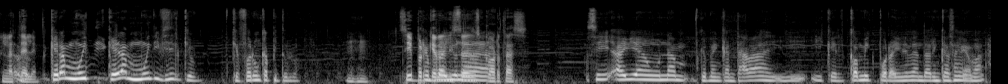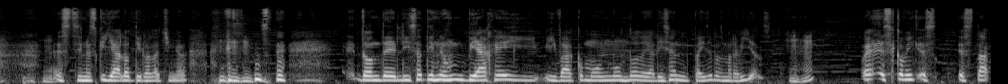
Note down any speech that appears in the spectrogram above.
la tele. Que era muy, que era muy difícil que, que fuera un capítulo. Sí, porque eran historias cortas. Sí, había una que me encantaba y, y que el cómic por ahí debe andar en casa de mi mamá. Si no es que ya lo tiró a la chingada. Donde Lisa tiene un viaje y, va como un mundo de Alicia en el País de las Maravillas. Ese cómic es, está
